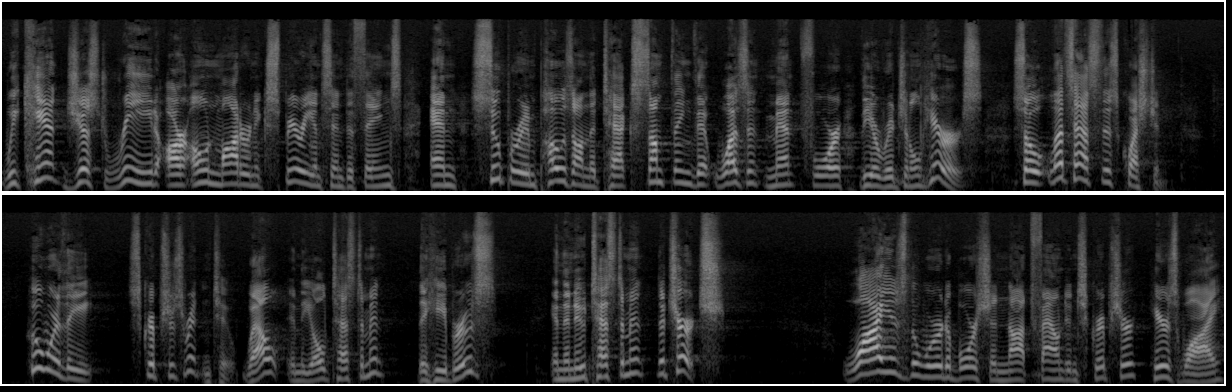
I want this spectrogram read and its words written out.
we can't just read our own modern experience into things and superimpose on the text something that wasn't meant for the original hearers. So let's ask this question Who were the scriptures written to? Well, in the Old Testament, the Hebrews. In the New Testament, the church. Why is the word abortion not found in Scripture? Here's why.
